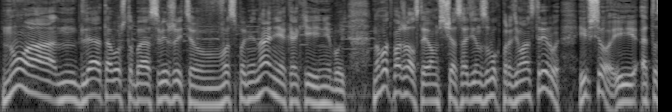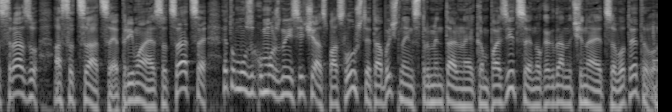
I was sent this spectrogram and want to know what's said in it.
Ну, а для того, чтобы освежить воспоминания какие-нибудь, ну вот, пожалуйста, я вам сейчас один звук продемонстрирую, и все. И это сразу ассоциация, прямая ассоциация. Это музыку можно и сейчас послушать. Это обычная инструментальная композиция, но когда начинается вот это вот...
